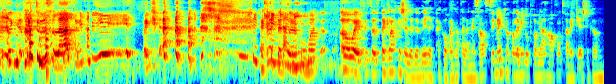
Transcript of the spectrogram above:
c'est ça, qu'est-ce que tout cela signifie? Fait que, fait que là, c'était sûr pour moi. Ah ouais, c'est ça. C'était clair que j'allais devenir accompagnante à la naissance. Tu sais, même quand on avait nos premières rencontres avec elle, j'étais comme,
